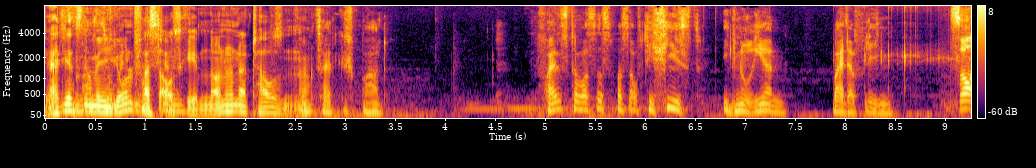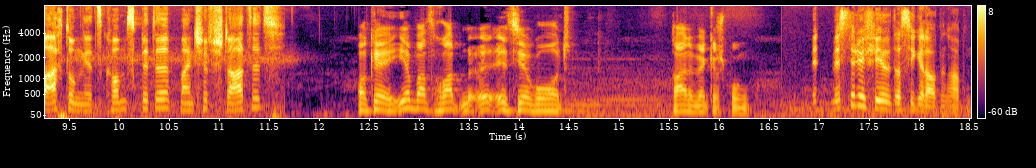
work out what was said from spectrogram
Der hat jetzt eine Million ein fast bisschen- ausgegeben. 900.000, ne? Zeit gespart. Falls da was ist, was auf dich schießt, ignorieren. Weiterfliegen. So, Achtung, jetzt kommt's bitte. Mein Schiff startet. Okay, irgendwas rot, äh, ist hier rot. Gerade weggesprungen. Wisst ihr, wie viel das sie geladen haben?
